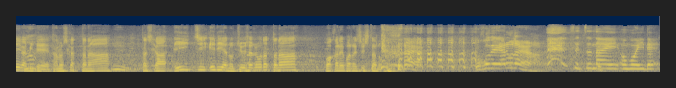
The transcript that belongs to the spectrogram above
映画見て楽しかったな、うん。確か H エリアの駐車場だったな。別れ話したの ここでやるなや。切ない思い出。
